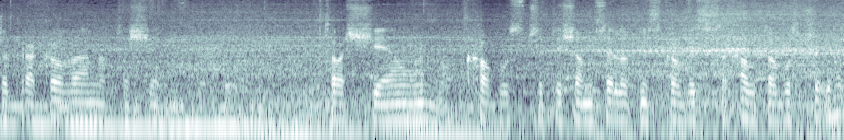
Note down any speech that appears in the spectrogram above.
do Krakowa, no to się to się Kobus 3000 lotniskowy s- autobus przyjechał.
